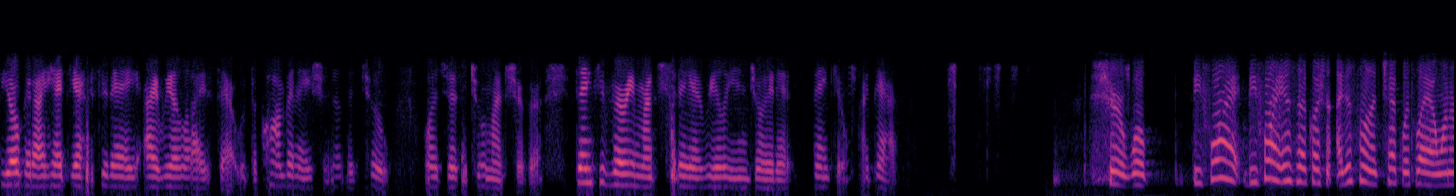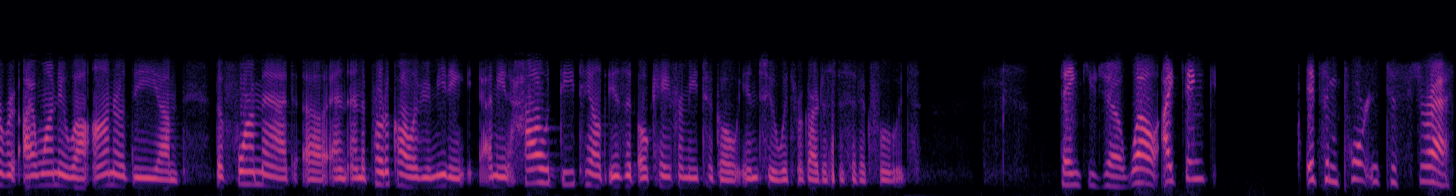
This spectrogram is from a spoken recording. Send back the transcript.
yogurt I had yesterday, I realized that with the combination of the two was just too much sugar. Thank you very much today. I really enjoyed it. Thank you. I pass. Sure. Well, before I before I answer that question, I just want to check with Leigh. I want to re- I want to uh, honor the um, the format uh, and and the protocol of your meeting. I mean, how detailed is it okay for me to go into with regard to specific foods? Thank you, Joe. Well, I think it's important to stress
